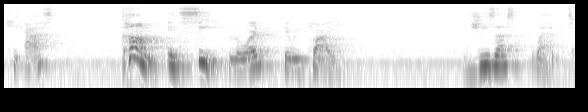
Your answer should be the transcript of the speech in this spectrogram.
He asked. Come and see, Lord, they replied. Jesus wept.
